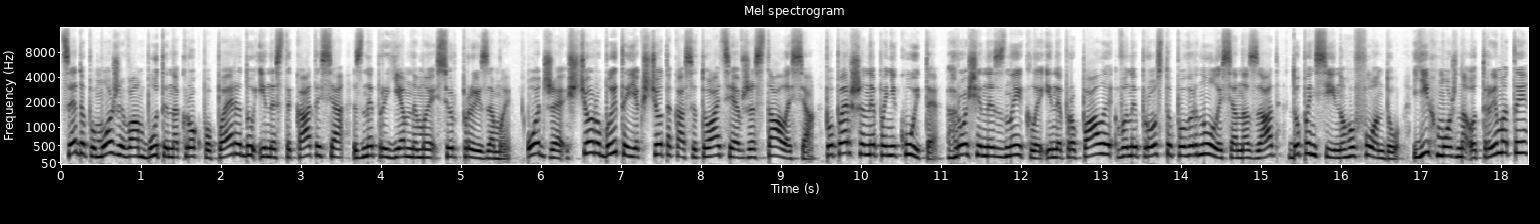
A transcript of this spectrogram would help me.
Це допоможе вам бути на крок попереду і не стикатися з неприємними сюрпризами. Отже, що робити, якщо така ситуація вже сталася? По-перше, не панікуйте. Гроші не зникли і не пропали, вони просто повернулися назад до пенсійного фонду. Їх можна отримати,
